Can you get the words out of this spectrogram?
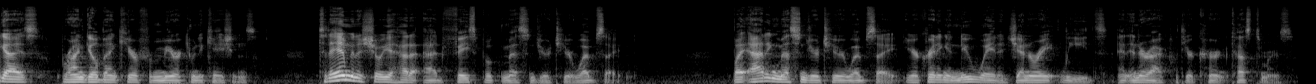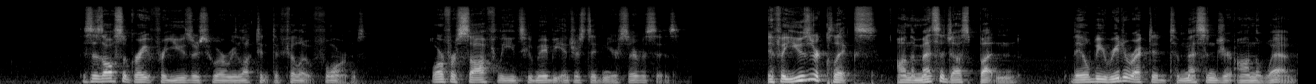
guys, Brian Gilbank here from Mirror Communications. Today I'm going to show you how to add Facebook Messenger to your website. By adding Messenger to your website, you're creating a new way to generate leads and interact with your current customers. This is also great for users who are reluctant to fill out forms, or for soft leads who may be interested in your services. If a user clicks on the Message Us button, they will be redirected to Messenger on the web.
